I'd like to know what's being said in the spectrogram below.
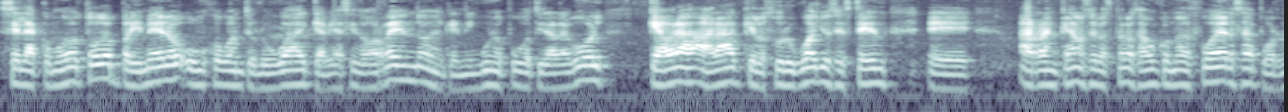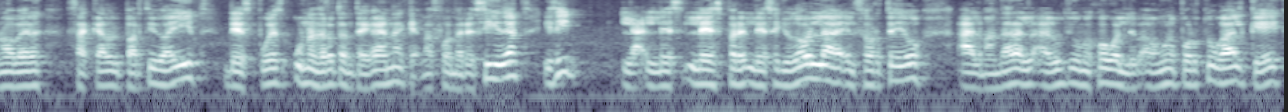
se le acomodó todo. Primero un juego ante Uruguay que había sido horrendo, en el que ninguno pudo tirar a gol, que ahora hará que los uruguayos estén eh, arrancándose los pelos aún con más fuerza por no haber sacado el partido ahí. Después una derrota ante Ghana, que además fue merecida. Y sí, les, les, ayudó el sorteo al mandar al, último juego a una Portugal que,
